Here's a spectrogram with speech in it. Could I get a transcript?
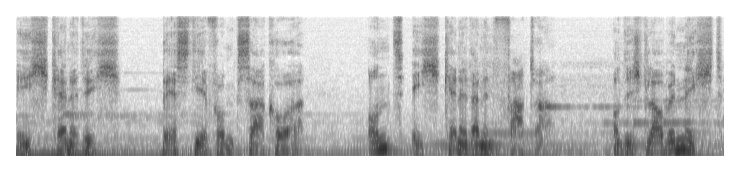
Ich kenne dich, Bestie von Xakor. Und ich kenne deinen Vater. Und ich glaube nicht,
